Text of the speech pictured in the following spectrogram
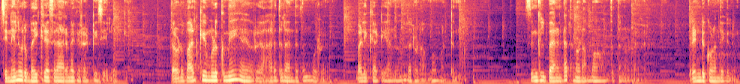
சென்னையில் ஒரு பைக் ரேசர் ஆரம்பிக்கிற டிஜே லோக்கி. தன்னோட வாழ்க்கை முழுக்குமே ஒரு ஆறுதலாக இருந்ததும் ஒரு வழிகாட்டியாக இருந்ததும் தன்னோட அம்மா மட்டும்தான். சிங்கிள் பேரண்ட்டாக தன்னோட அம்மா வந்து தன்னோட ரெண்டு குழந்தைகளும்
